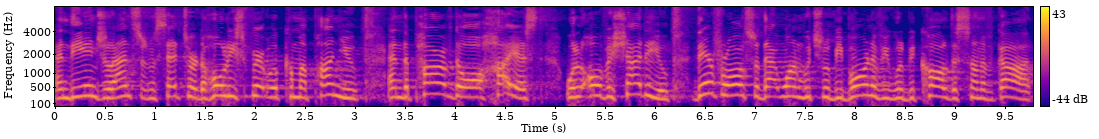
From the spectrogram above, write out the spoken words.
And the angel answered and said to her, The Holy Spirit will come upon you, and the power of the Highest will overshadow you. Therefore, also that one which will be born of you will be called the Son of God.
